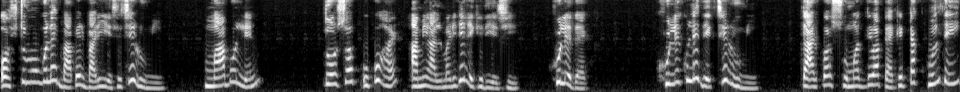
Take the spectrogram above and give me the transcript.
অষ্টমঙ্গলায় বাপের বাড়ি এসেছে রুমি। মা বললেন, তোর সব উপহার আমি আলমারিতে রেখে দিয়েছি। খুলে দেখ। খুলে খুলে দেখছে রুমি। তারপর সোমার দেওয়া প্যাকেটটা খুলতেই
